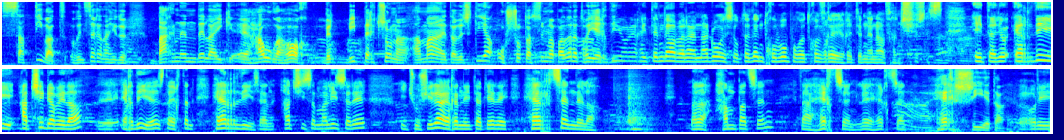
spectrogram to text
zati bat, horren zer nahi du, barnen delaik e, haura hor, bi pertsona, ama eta bestia, osotazuma padela, eta hori erdi? Hori egiten da, baina nado ez dute den trobo por etre vre, egiten dena frantzesez. Eta jo, erdi atxigabe da, e, erdi ez, eta erten herdi, zen, atxi zen maliz ere, itxusi da, erren ere hertzen dela. Bada, hampatzen, eta hertzen, le, hertzen. Ah, hersi eta. Hori,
